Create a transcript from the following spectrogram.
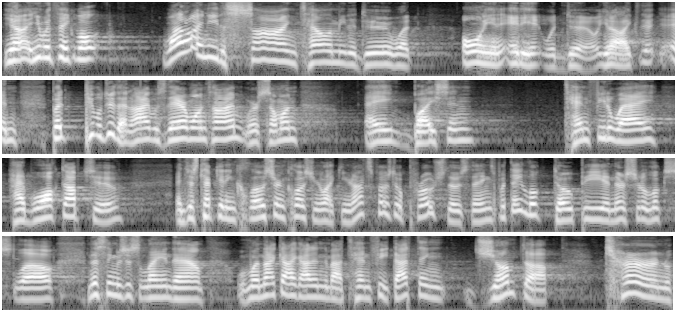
You know, and you would think, well, why do I need a sign telling me to do what only an idiot would do? You know, like, and, but people do that. And I was there one time where someone, a bison, 10 feet away, had walked up to and just kept getting closer and closer. And You're like, you're not supposed to approach those things, but they look dopey and they're sort of look slow. And this thing was just laying down. When that guy got in about 10 feet, that thing jumped up, turned,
